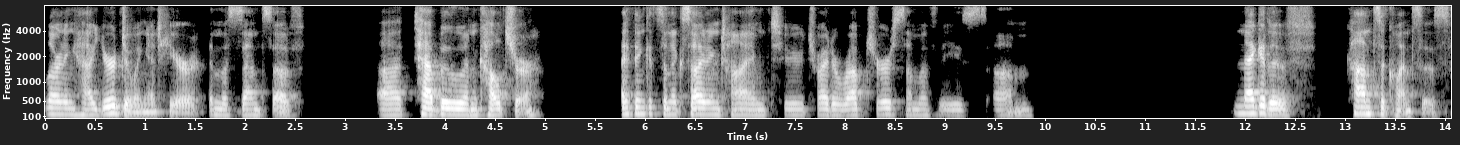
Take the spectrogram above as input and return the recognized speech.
learning how you're doing it here in the sense of uh, taboo and culture. I think it's an exciting time to try to rupture some of these um, negative consequences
